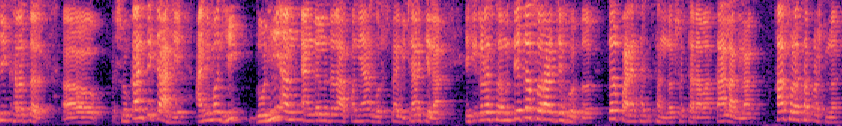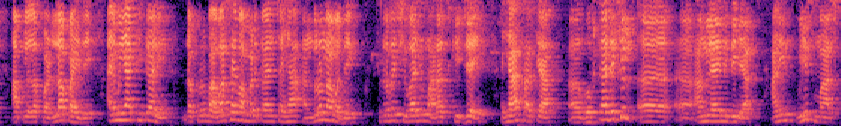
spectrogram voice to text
ही खरं तर शोकांतिका आहे. आणि मग ही दोन्ही अँगल जर आपण या गोष्टीचा विचार केला एकीकडे समतेचं स्वराज्य होतं तर पाण्यासाठी संघर्ष करावा का लागला? हा थोडासा प्रश्न आपल्याला पडला पाहिजे. आणि मग या ठिकाणी डॉक्टर बाबासाहेब आंबेडकरांच्या ह्या आंदोलनामध्ये छत्रपती शिवाजी महाराज की जय ह्यासारख्या घोषणा देखील अनुयायांनी दिल्या. आणि वीस मार्च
